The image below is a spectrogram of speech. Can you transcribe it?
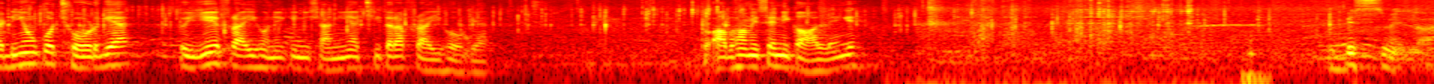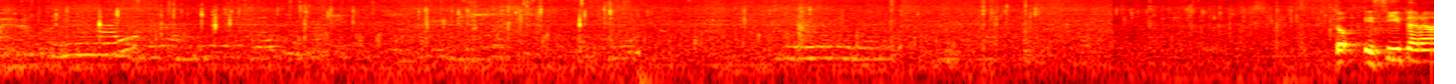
हड्डियों को छोड़ गया तो ये फ्राई होने की निशानी है, अच्छी तरह फ्राई हो गया। तो अब हम इसे निकाल लेंगे। बिस्मिल्लाह। तो इसी तरह,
